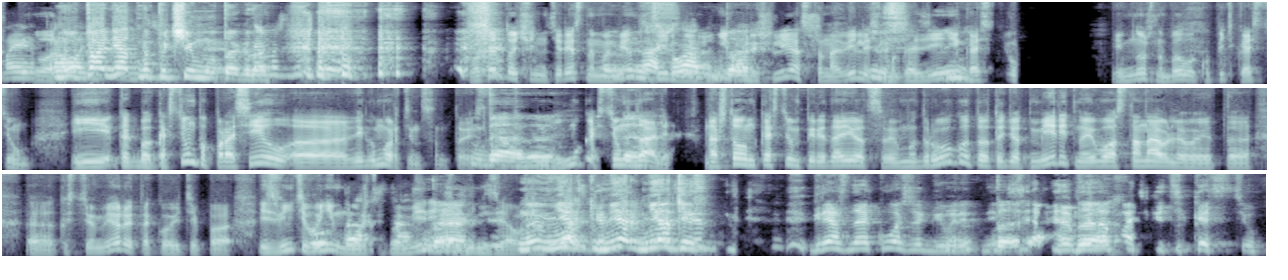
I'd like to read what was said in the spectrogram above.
Ну не понятно почему Да, тогда. Вот это очень интересный момент Так, в фильме. ладно, Они да. пришли, остановились в магазине костюм. Им нужно было купить костюм. И как бы костюм попросил э, Виго Мортенсен. То есть Да, это, да. ему костюм Да. дали. На что он костюм передает своему другу, тот идет мерить, но его останавливает э, э, костюмер и такой типа, извините, вы не Ну, да, можете кстати, померить, да. нельзя. Ну, нас». мер, мер, мерки, Грязная кожа, говорит, Да, нельзя, вы да. напачкаете костюм.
